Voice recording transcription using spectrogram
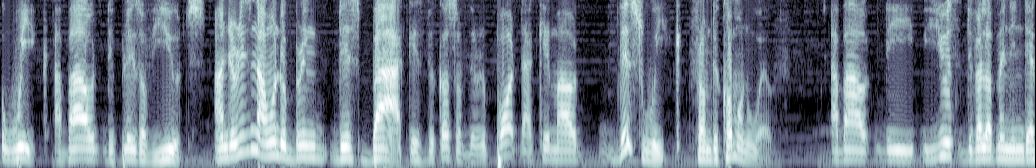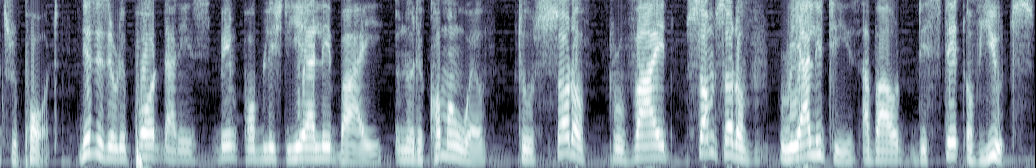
week about the place of youths. And the reason I want to bring this back is because of the report that came out this week from the Commonwealth about the Youth Development Index report. This is a report that is being published yearly by you know the Commonwealth to sort of provide some sort of realities about the state of youths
